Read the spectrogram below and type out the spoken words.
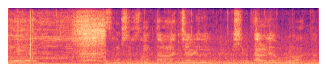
네. 33달러짜리 10달러에 올라왔더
